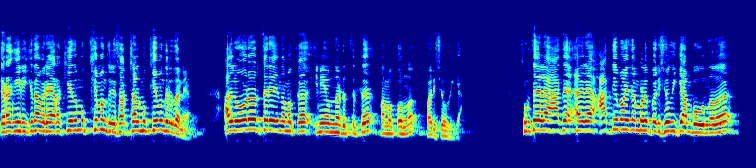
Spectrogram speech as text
ഇറങ്ങിയിരിക്കുന്നവരെ ഇറക്കിയത് മുഖ്യമന്ത്രി സാക്ഷാൽ മുഖ്യമന്ത്രി തന്നെയാണ്. അതിൽ ഓരോരുത്തരെയും നമുക്ക് ഇനി ഒന്ന് എടുത്തിട്ട് നമുക്കൊന്ന് പരിശോധിക്കാം. സുഹൃത്തുക്കളെ ആദ്യ അതിൽ ആദ്യമായി നമ്മൾ പരിശോധിക്കാൻ പോകുന്നത്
